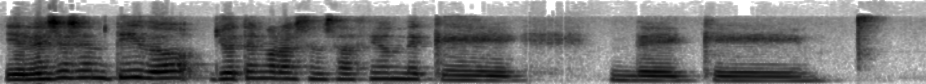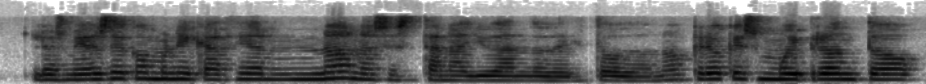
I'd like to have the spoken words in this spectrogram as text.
Y en ese sentido, yo tengo la sensación de que, de que los medios de comunicación no nos están ayudando del todo. ¿no? Creo que es muy pronto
